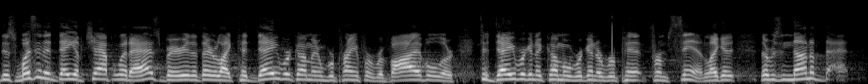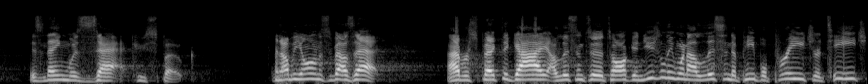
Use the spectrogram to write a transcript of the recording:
This wasn't a day of chapel at Asbury that they were like, today we're coming and we're praying for revival, or today we're going to come and we're going to repent from sin. Like, it, there was none of that. His name was Zach who spoke. And I'll be honest about Zach. I respect the guy. I listen to the talk. And usually, when I listen to people preach or teach,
